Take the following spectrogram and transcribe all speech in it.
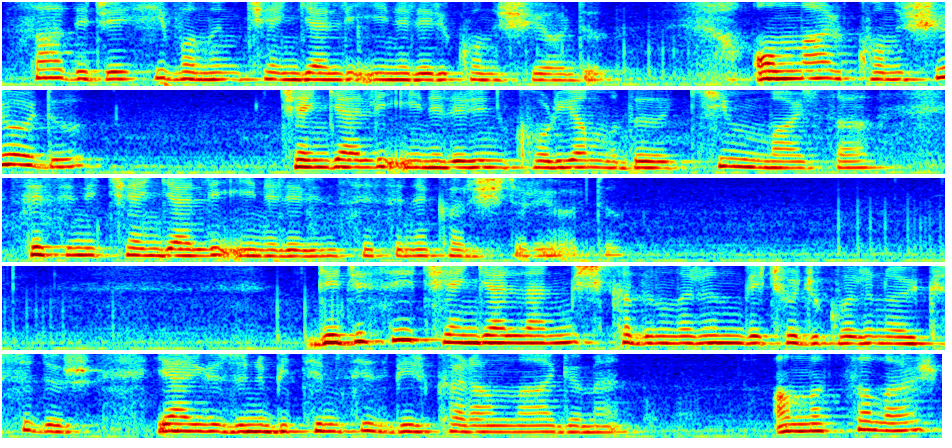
Sadece Hiva'nın çengelli iğneleri konuşuyordu. Onlar konuşuyordu. Çengelli iğnelerin koruyamadığı kim varsa sesini çengelli iğnelerin sesine karıştırıyordu. Gecesi çengellenmiş kadınların ve çocukların öyküsüdür. Yeryüzünü bitimsiz bir karanlığa gömen. Anlatsalar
